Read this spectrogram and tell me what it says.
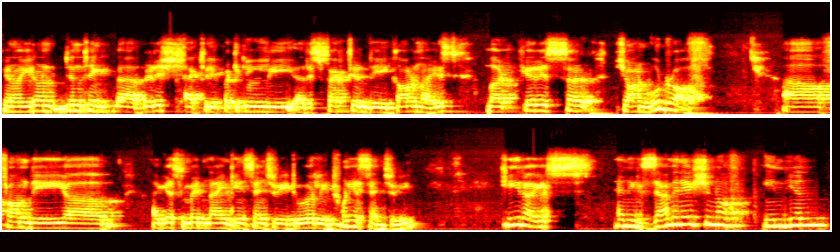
You know, you don't didn't think uh, British actually particularly respected the colonized, but here is Sir John Woodroffe uh, from the uh, I guess mid 19th century to early 20th century. He writes an examination of Indian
